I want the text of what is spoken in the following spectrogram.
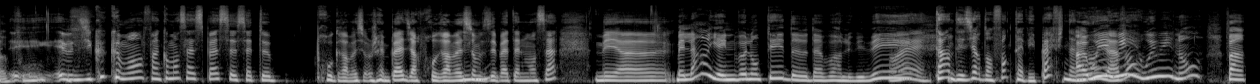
oh, et, et, du coup, comment, enfin, comment ça se passe, cette programmation. J'aime pas dire programmation, mais mhm. c'est pas tellement ça. Mais, euh, mais là, il y a une volonté d'avoir le bébé. Ouais. T'as un désir d'enfant que t'avais pas finalement. Ah oui, oui, oui, oui, non. Enfin,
